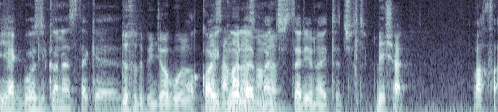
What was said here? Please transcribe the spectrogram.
یک بازیکن هست که 250 گل آقای گل. منچستر یونایتد شد. بشک وقفه.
